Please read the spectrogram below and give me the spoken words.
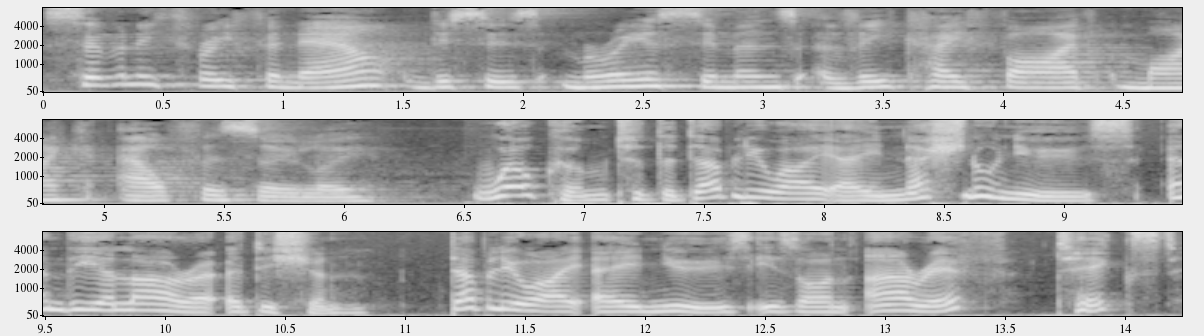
73 for now. This is Maria Simmons, VK5 Mike Alpha Zulu. Welcome to the WIA National News and the Alara edition. WIA News is on RF, text,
